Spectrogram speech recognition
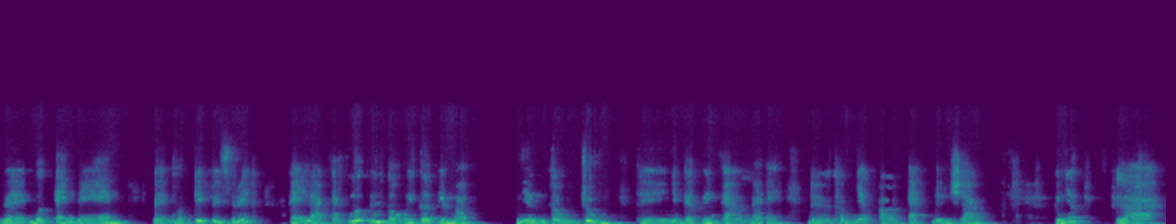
về mức LDL, về mức triglycerid hay là các mức yếu tố nguy cơ tim mạch nhưng tự trung thì những các khuyến cáo này đều thống nhất ở các điểm sau. Thứ nhất là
